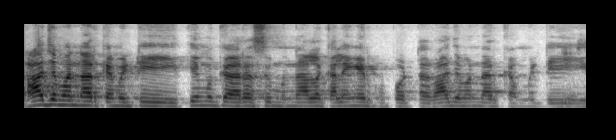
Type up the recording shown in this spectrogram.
ராஜமன்னார் கமிட்டி திமுக அரசு முன்னால கலைஞருக்கு போட்ட ராஜமன்னார் கமிட்டி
